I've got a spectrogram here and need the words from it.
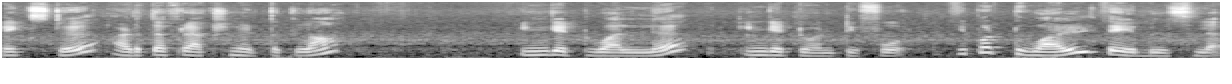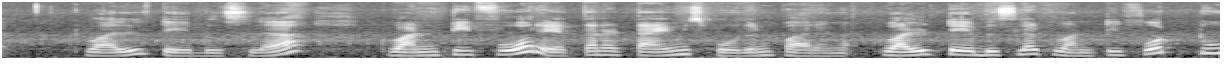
next அடுத்த ஃப்ராக்ஷன் எடுத்துக்கலாம். இங்கே டுவெல்லு இங்கே டுவெண்ட்டி ஃபோர் இப்போ டுவெல் டேபிள்ஸில் டுவெல் டேபிள்ஸில் டுவெண்ட்டி ஃபோர் எத்தனை டைம்ஸ் போகுதுன்னு பாருங்கள் டுவெல் டேபிள்ஸில் டுவெண்ட்டி ஃபோர் டூ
